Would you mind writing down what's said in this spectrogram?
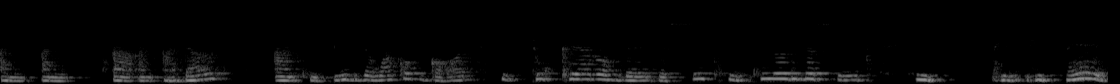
an, an, uh, an adult and he did the work of God. He took care of the, the sick, he healed the sick, he, he, he fed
